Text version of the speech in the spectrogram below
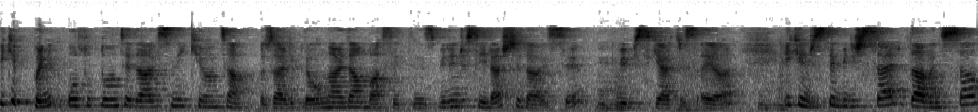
Peki panik bozukluğun tedavisinde iki yöntem özellikle onlardan bahsettiniz. Birincisi ilaç tedavisi, hı hı. bir psikiyatrist eğer. Hı hı. İkincisi de bilişsel, davranışsal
